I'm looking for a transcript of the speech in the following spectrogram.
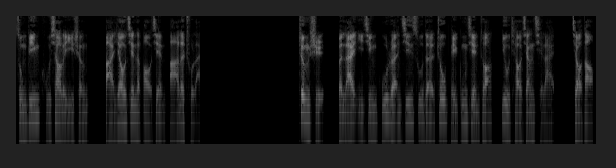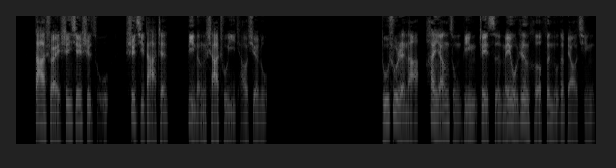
总兵苦笑了一声，把腰间的宝剑拔了出来。正是本来已经骨软筋酥的周培公见状，又跳江起来，叫道：“大帅身先士卒，士气大振，必能杀出一条血路。”读书人呐，汉阳总兵这次没有任何愤怒的表情。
